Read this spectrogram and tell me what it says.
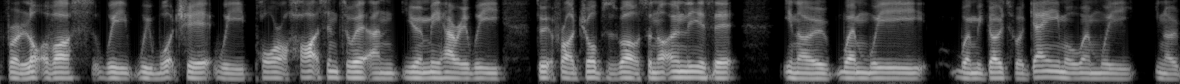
for a lot of us. We we watch it, we pour our hearts into it, and you and me, Harry, we do it for our jobs as well. So not only is it, you know, when we when we go to a game or when we you know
